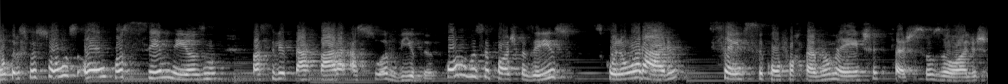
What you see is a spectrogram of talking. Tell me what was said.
outras pessoas ou você mesmo facilitar para a sua vida. Como você pode fazer isso? Escolha um horário Sente-se confortavelmente, feche seus olhos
